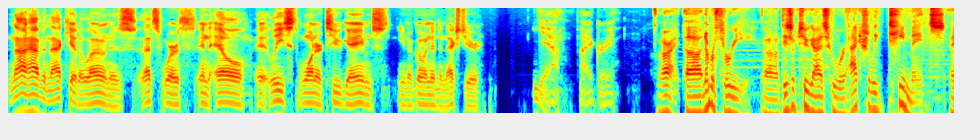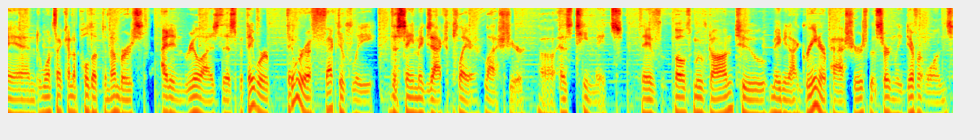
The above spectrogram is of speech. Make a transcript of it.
not having that kid alone is that's worth an L at least one or two games. You know, going into next year. Yeah, I agree. All right. Uh, number three. Uh, these are two guys who were actually teammates, and once I kind of pulled up the numbers, I didn't realize this, but they were they were effectively the same exact player last year uh, as teammates. They've both moved on to maybe not greener pastures, but certainly different ones.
